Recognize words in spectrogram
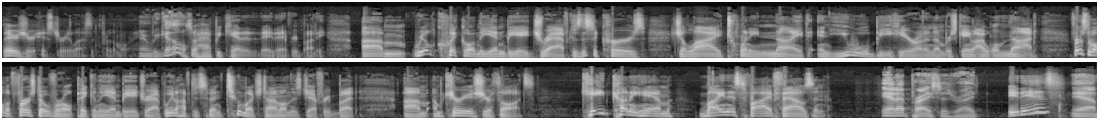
There's your history lesson for the morning. There we go. So happy Canada Day to everybody. Um, real quick on the NBA draft, because this occurs July 29th, and you will be here on a numbers game. I will not. First of all, the first overall pick in the NBA draft. We don't have to spend too much time on this, Jeffrey, but um, I'm curious your thoughts. Cade Cunningham minus 5,000. Yeah, that price is right. It is? Yeah.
